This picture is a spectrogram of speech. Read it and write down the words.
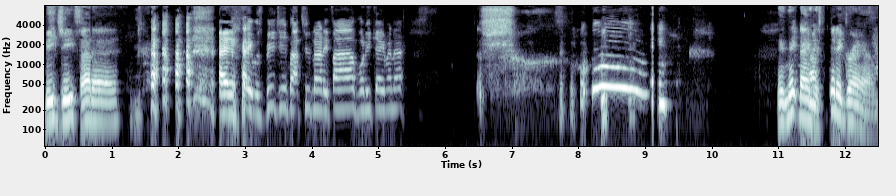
BG, fat ass. hey, hey, was BG about two ninety five when he came in there? His nickname is Teddy Graham.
